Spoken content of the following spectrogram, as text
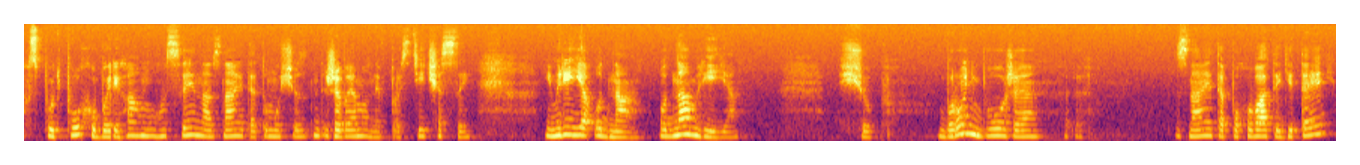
Господь Бог оберігав мого сина, знаєте, тому що живемо не в прості часи. І мрія одна, одна мрія, щоб, боронь Боже, знаєте, поховати дітей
